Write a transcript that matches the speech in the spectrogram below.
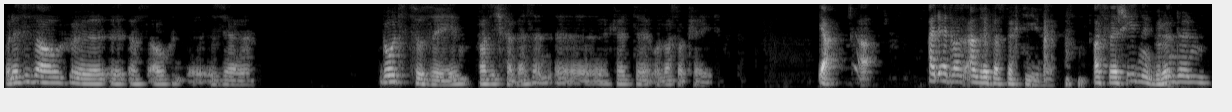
Und es ist auch, äh, äh ist auch äh, sehr gut zu sehen, was ich verbessern äh, könnte und was okay ist. Ja, eine etwas andere Perspektive. Aus verschiedenen Gründen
